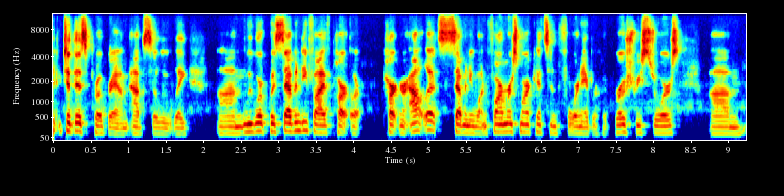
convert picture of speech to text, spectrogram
to this program, absolutely. Um, we work with 75 partner, partner outlets, 71 farmers markets, and four neighborhood grocery stores. Um,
